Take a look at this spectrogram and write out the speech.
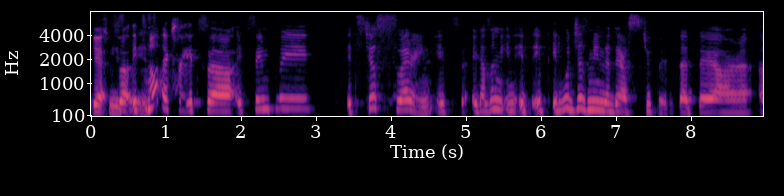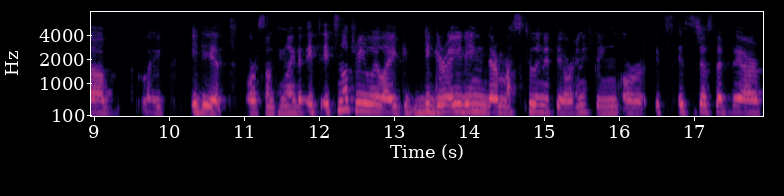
yeah Jeez so it's not actually it's uh it's simply it's just swearing it's it doesn't mean it it, it would just mean that they are stupid that they are uh like idiot or something like that it's it's not really like degrading their masculinity or anything or it's it's just that they are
